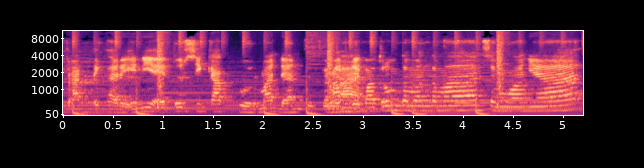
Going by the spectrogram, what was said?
praktik hari ini yaitu sikap hormat dan kekeluhan. Breakout room teman-teman semuanya.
